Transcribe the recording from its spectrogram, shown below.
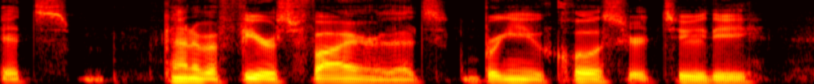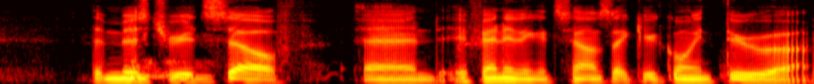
it's kind of a fierce fire that's bringing you closer to the the mystery mm-hmm. itself. And if anything, it sounds like you're going through a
